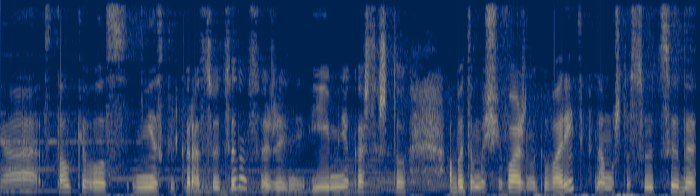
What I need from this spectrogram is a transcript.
Я сталкивалась несколько раз с суицидом в своей жизни, и мне кажется, что об этом очень важно говорить, потому что суицида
